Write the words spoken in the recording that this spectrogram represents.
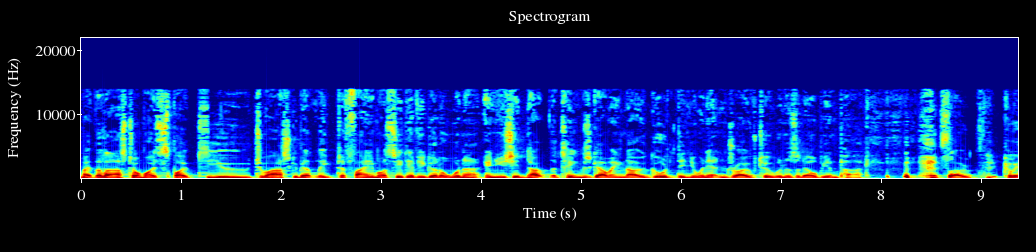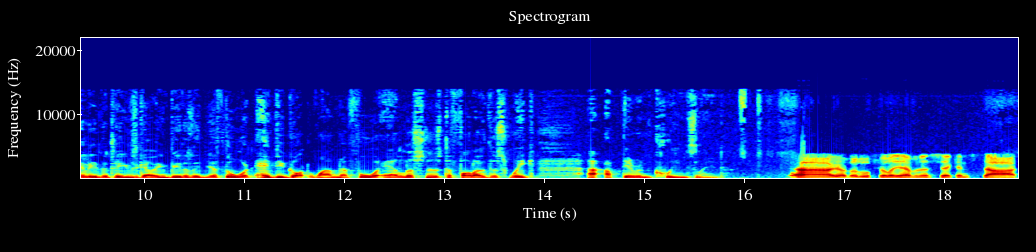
Mate, the last time I spoke to you to ask about Leap to Fame, I said, "Have you got a winner?" And you said, "Nope, the team's going no good." Then you went out and drove two winners at Albion Park. so clearly, the team's going better than you thought. Have you got one for our listeners to follow this week uh, up there in Queensland? Uh, I got a little filly having a second start.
